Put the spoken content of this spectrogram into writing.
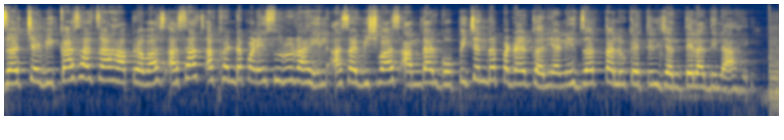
जतच्या विकासाचा हा प्रवास असाच अखंडपणे सुरू राहील असा विश्वास आमदार गोपीचंद पडळकर यांनी जत तालुक्यातील जनतेला दिला आहे.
